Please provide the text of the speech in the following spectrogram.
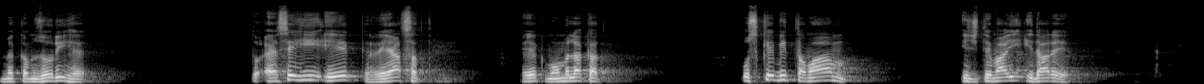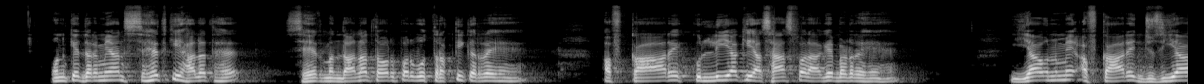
میں کمزوری ہے، تو ایسے ہی ایک ریاست، ایک مملکت، اس کے بھی تمام اجتماعی ادارے ان کے درمیان صحت کی حالت ہے، صحت مندانہ طور پر وہ ترقی کر رہے ہیں، افکار کلیہ کی اساس پر آگے بڑھ رہے ہیں، یا ان میں افکار جزیہ،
